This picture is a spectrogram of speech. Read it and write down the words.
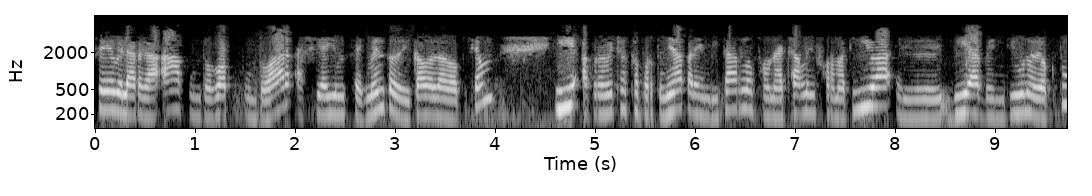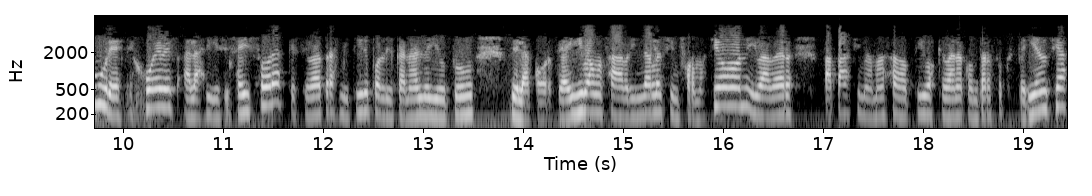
scbelargaa.gov.ar, allí hay un segmento dedicado a la adopción. Y aprovecho esta oportunidad para invitarlos a una charla informativa el día 21 de octubre, este jueves, a las 16 horas, que se va a transmitir por el canal de YouTube de la Corte. Ahí vamos a brindarles información y va a haber papás y mamás adoptivos que van a contar su experiencia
